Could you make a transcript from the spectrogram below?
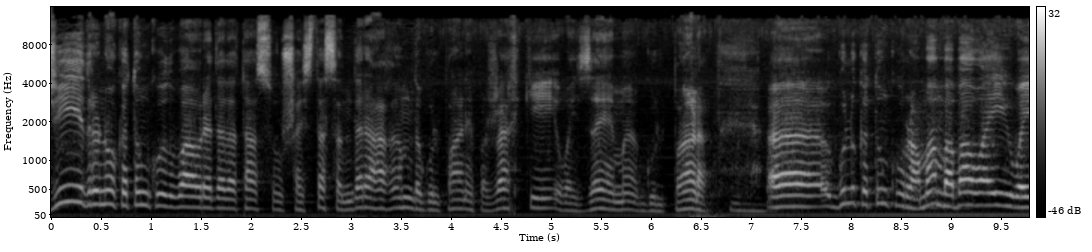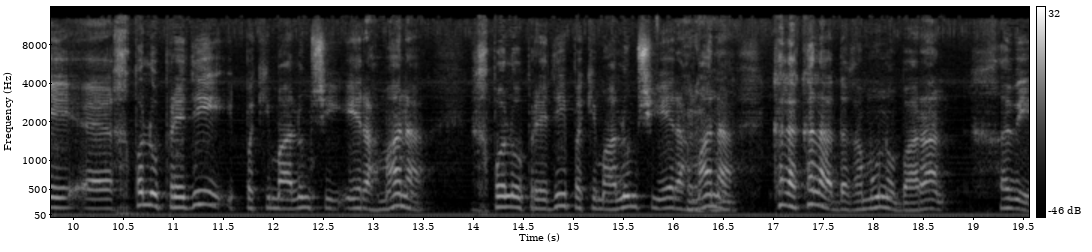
جی درنو کتونکو واورېده د تاسو ښایسته سندره هغه هم د ګل پاڼې په غږ کې وای زه یم ګل پاڼه ګل کتونکو رحمان بابا وای وای خپلو پرېدي پکې معلوم شي ای رحمانه خپلو پرېدي پکې معلوم شي ای رحمانه کله کله د غمونو باران ښه وي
